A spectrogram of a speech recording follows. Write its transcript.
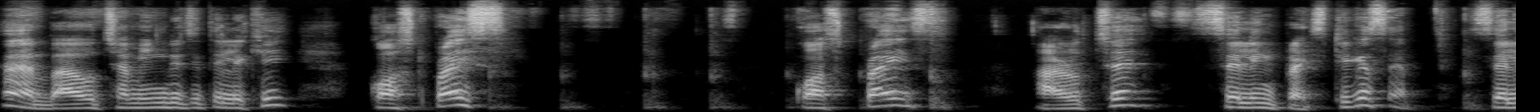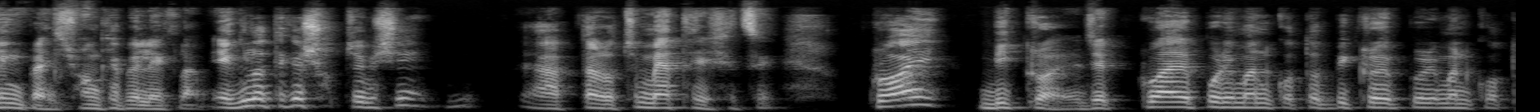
হ্যাঁ বা হচ্ছে আমি ইংরেজিতে লিখি কস্ট প্রাইস কস্ট প্রাইস আর হচ্ছে সেলিং প্রাইস ঠিক আছে? সেলিং প্রাইস সংক্ষেপে লিখলাম। এগুলো থেকে সবচেয়ে বেশি আপনার হচ্ছে ম্যাথে এসেছে। ক্রয় বিক্রয়, যে ক্রয়ের পরিমাণ কত, বিক্রয়ের পরিমাণ কত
